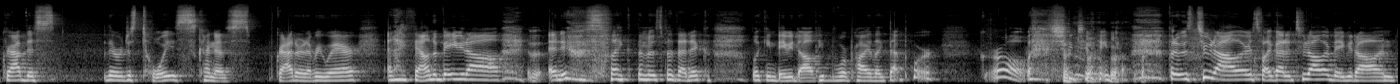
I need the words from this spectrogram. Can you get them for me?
grabbed this. There were just toys kind of scattered everywhere, and I found a baby doll, and it was like the most pathetic looking baby doll. People were probably like, "That poor girl, what is she doing?" but it was two dollars, so I got a two dollar baby doll, and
